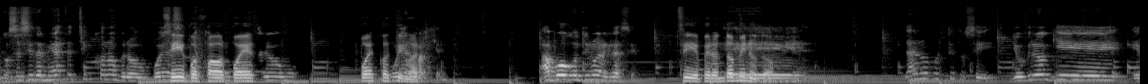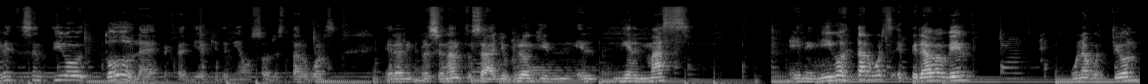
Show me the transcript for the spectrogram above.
no sé si terminaste, chico o no, pero voy a Sí, por favor, puedes, puedes continuar. Ah, puedo continuar, gracias. Sí, pero en dos minutos. Ya no, cortito, sí. Yo creo que en este sentido, todas las expectativas que teníamos sobre Star Wars eran impresionantes. O sea, yo creo que ni el más enemigo de Star Wars esperaba ver una cuestión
